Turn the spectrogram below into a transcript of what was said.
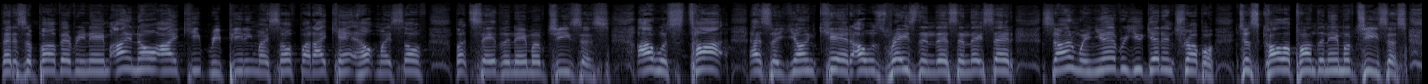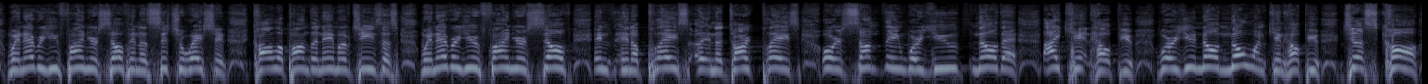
that is above every name. I know I keep repeating myself, but I can't help myself but say the name of Jesus. I was taught as a young kid, I was raised in this, and they said, Son, whenever you get in trouble, just call upon the name of Jesus. Whenever you find yourself in a situation, call upon the name of Jesus. Whenever you find yourself in, in a place, uh, in a dark place, or something where you know that I can't help you, where you know no one can help you, just call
